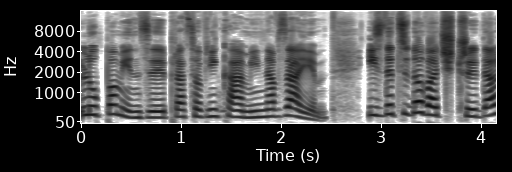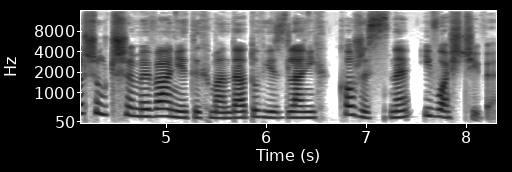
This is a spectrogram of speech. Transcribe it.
lub pomiędzy pracownikami nawzajem i zdecydować, czy dalsze utrzymywanie tych mandatów jest dla nich korzystne i właściwe.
